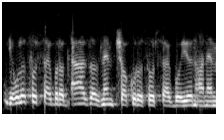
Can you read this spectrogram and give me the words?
Ugye Olaszországban a gáz az nem csak Oroszországból jön, hanem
